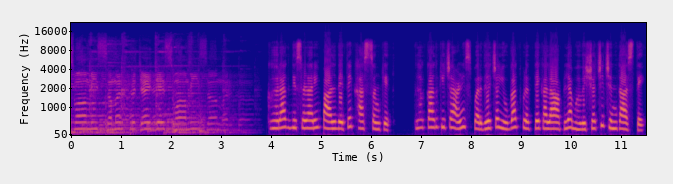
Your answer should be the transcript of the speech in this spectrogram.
स्वामी समर्थ जय जय स्वामी समर्थ. घरात दिसणारी पाल देते खास संकेत. धकाधकीच्या आणि स्पर्धेच्या युगात प्रत्येकाला आपल्या भविष्याची चिंता असते.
